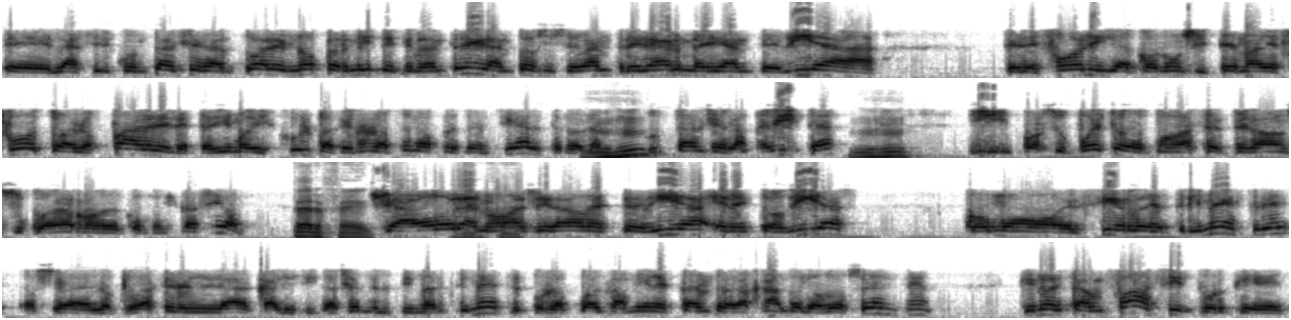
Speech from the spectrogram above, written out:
eh, las circunstancias actuales no permiten que lo entregue, entonces se va a entregar mediante vía telefónica con un sistema de fotos a los padres, les pedimos disculpas que no lo hacemos presencial, pero las circunstancias la medita, y por supuesto después va a ser pegado en su cuaderno de comunicación. Perfecto. Ya ahora nos ha llegado en este día, en estos días, como el cierre del trimestre, o sea, lo que va a ser la calificación del primer trimestre, por lo cual también están trabajando los docentes, que no es tan fácil porque,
